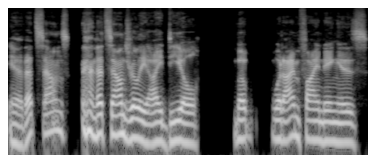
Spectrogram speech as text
Yeah, that sounds that sounds really ideal. But what I'm finding is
